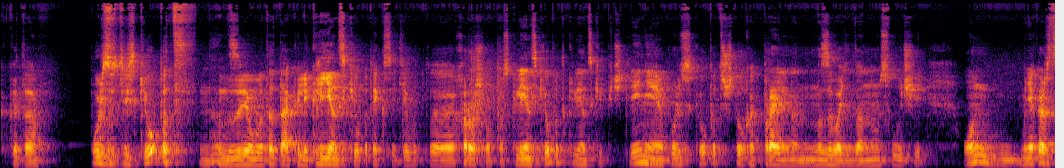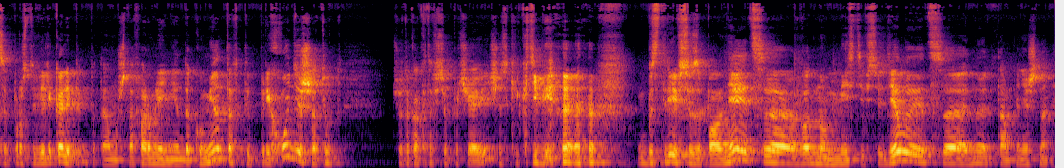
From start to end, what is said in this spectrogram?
как это, пользовательский опыт, назовем это так, или клиентский опыт, и, кстати, вот э, хороший вопрос, клиентский опыт, клиентские впечатления, пользовательский опыт, что, как правильно называть в данном случае, он, мне кажется, просто великолепен, потому что оформление документов, ты приходишь, а тут что-то как-то все по-человечески к тебе. Быстрее все заполняется, в одном месте все делается. Ну, это там, конечно,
